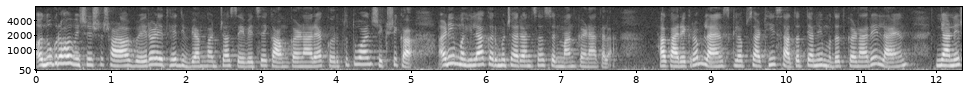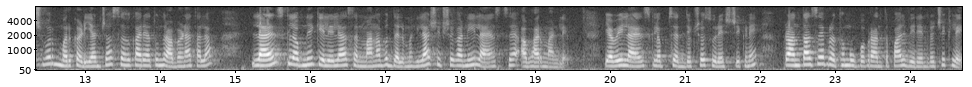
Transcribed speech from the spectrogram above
अनुग्रह विशेष शाळा वेरळ येथे दिव्यांगांच्या सेवेचे काम करणाऱ्या कर्तृत्ववान शिक्षिका आणि महिला कर्मचाऱ्यांचा सन्मान करण्यात आला. हा कार्यक्रम लायन्स क्लबसाठी सातत्याने मदत करणारे लायन ज्ञानेश्वर मरकड यांच्या सहकार्यातून राबवण्यात आला. लायन्स क्लबने केलेल्या सन्मानाबद्दल महिला शिक्षकांनी लायन्सचे आभार मानले. यावेळी लायन्स क्लबचे अध्यक्ष सुरेश चिकणे प्रांताचे प्रथम उपप्रांतपाल वीरेंद्र चिखले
